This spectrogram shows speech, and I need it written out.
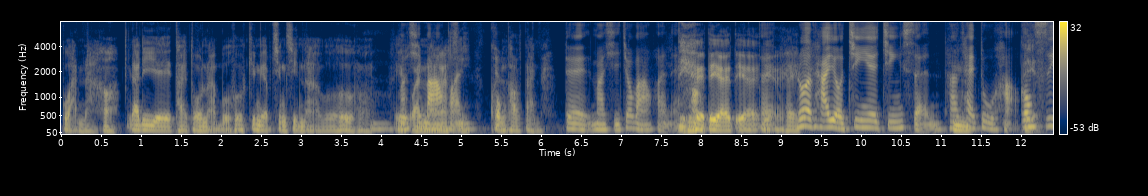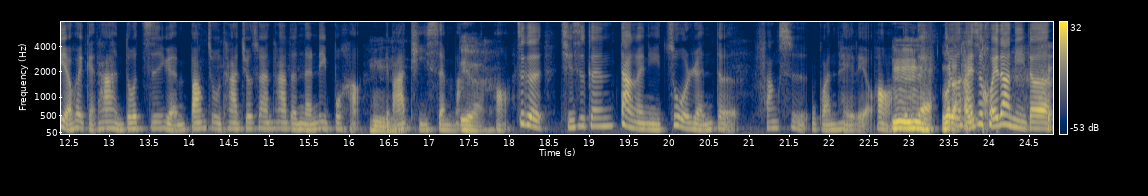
悬啦，吼，啊你。伊诶态度若无好，敬业精神若无好吼，嘛是麻烦，空炮弹啊！对，嘛是就麻烦嘞。对对啊对啊对。如果他有敬业精神，他态度好，公司也会给他很多资源帮助他，就算他的能力不好，也把他提升嘛。对啊。好，这个其实跟当然你做人的。方式无关黑流，哈、对不对？就还是回到你的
